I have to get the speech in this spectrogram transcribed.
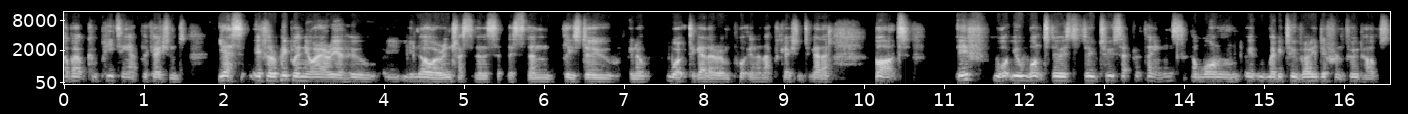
about competing applications. Yes, if there are people in your area who you know are interested in this, this, then please do, you know, work together and put in an application together. But if what you want to do is to do two separate things and one, maybe two very different food hubs,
